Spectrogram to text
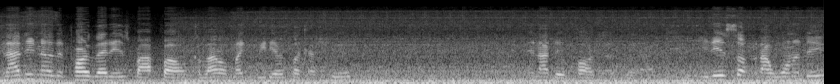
And I do know that part of that is my fault because I don't make videos like I should. And I do apologize, but it is something I want to do.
